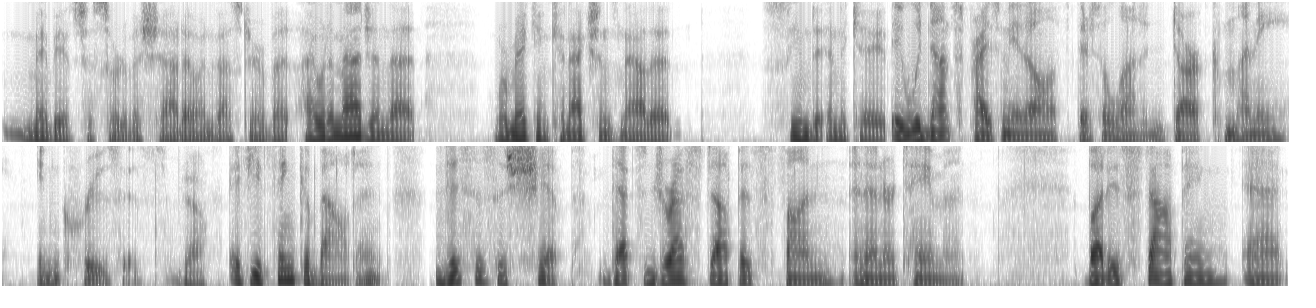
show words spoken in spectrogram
Maybe it's just sort of a shadow investor, but I would imagine that we're making connections now that seem to indicate. It would not surprise me at all if there's a lot of dark money in cruises. Yeah. If you think about it, this is a ship that's dressed up as fun and entertainment, but is stopping at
